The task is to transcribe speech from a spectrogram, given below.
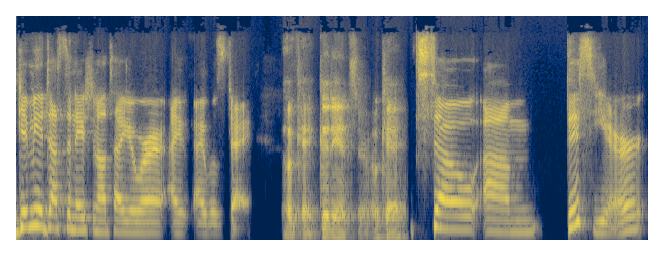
give me a destination, I'll tell you where I, I will stay. Okay, good answer. Okay. So, um, this year,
